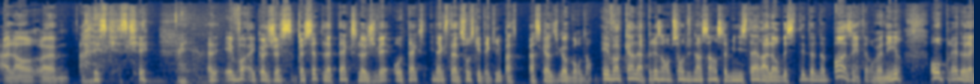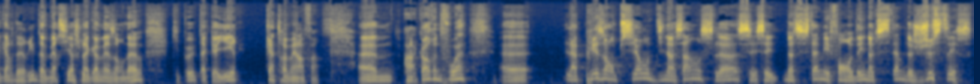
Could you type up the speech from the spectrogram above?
Alors, est-ce que, ce que écoute, je te cite le texte, là, je vais au texte in extenso, ce qui est écrit par Pascal Dugas-Bourdon. Évoquant la présomption d'innocence, le ministère a alors décidé de ne pas intervenir auprès de la garderie de Merci-Hochelaga Maisonneuve, qui peut accueillir 80 enfants. Euh, encore une fois, euh, la présomption d'innocence, là, c'est notre système est fondé, notre système de justice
